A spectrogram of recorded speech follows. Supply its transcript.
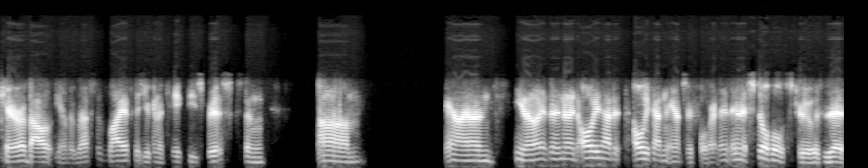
care about you know the rest of life that you're going to take these risks. And um and you know and, and I'd always had always had an answer for it. And, and it still holds true is that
